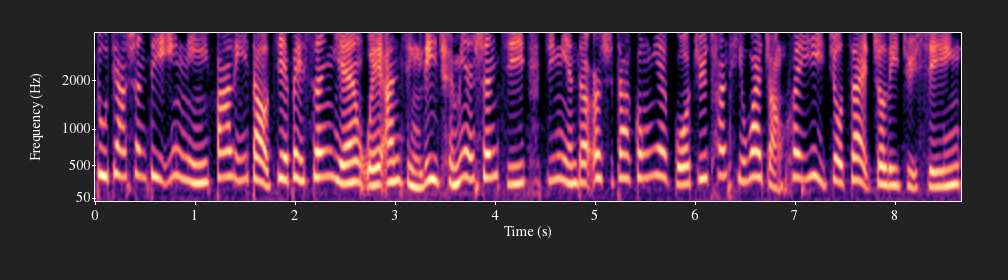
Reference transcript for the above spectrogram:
度假胜地印尼巴厘岛戒备森严，维安警力全面升级。今年的二十大工业国 G20 外长会议就在这里举行。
